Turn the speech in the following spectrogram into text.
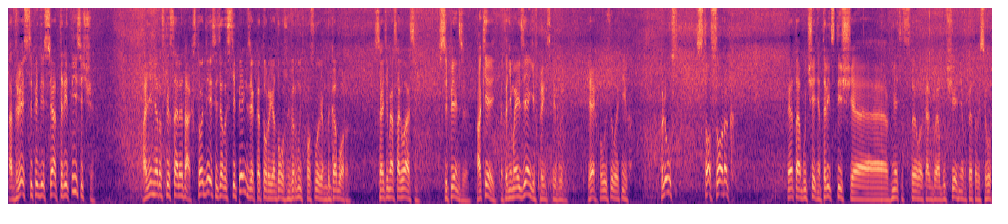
А 253 тысячи они мне расписали так. 110 это стипендия, которую я должен вернуть по условиям договора. С этим я согласен. Стипендия. Окей, это не мои деньги, в принципе, были. Я их получил от них. Плюс 140 это обучение. 30 тысяч э, в месяц стоило как бы обучение вот этого всего,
